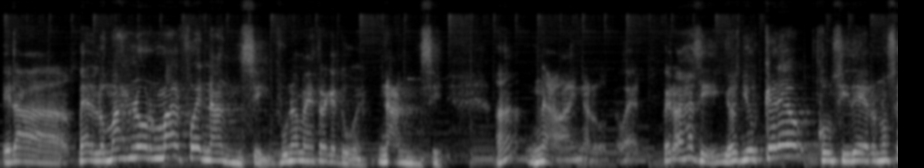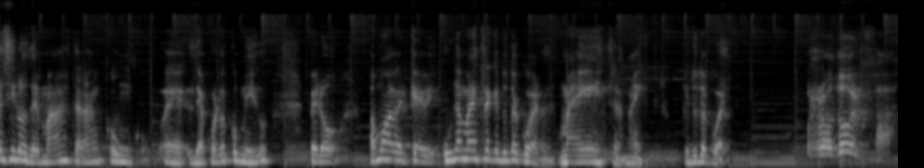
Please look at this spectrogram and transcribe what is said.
era. Ver, lo más normal fue Nancy, fue una maestra que tuve, Nancy. ¿Ah? Una vaina loca, bueno. Pero es así, yo, yo creo, considero, no sé si los demás estarán con- con- eh, de acuerdo conmigo, pero vamos a ver, Kevin, una maestra que tú te acuerdes, maestra, maestra, que tú te acuerdes. Rodolfa.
